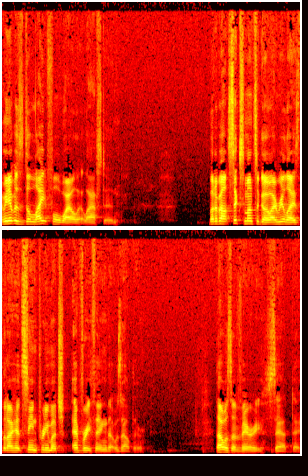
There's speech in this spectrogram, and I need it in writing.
I mean, it was delightful while it lasted. But about six months ago, I realized that I had seen pretty much everything that was out there. That was a very sad day.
